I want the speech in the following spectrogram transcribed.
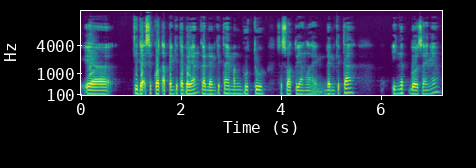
ya tidak sekuat apa yang kita bayangkan dan kita emang butuh sesuatu yang lain. Dan kita ingat bahwasanya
